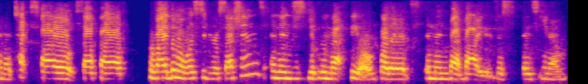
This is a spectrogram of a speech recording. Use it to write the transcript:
in a text file, Excel file, provide them a list of your accessions and then just give them that field, whether it's, and then that value, just you know,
